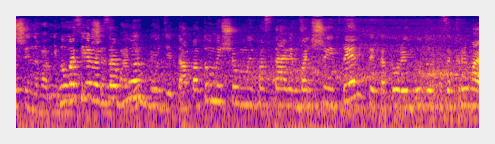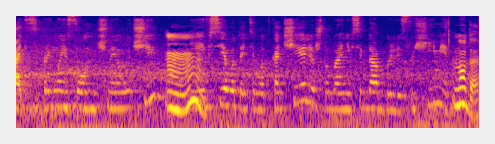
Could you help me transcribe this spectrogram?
машина вам не ну, во-первых, забор понятна. будет, а потом еще мы поставим большие тенты, которые будут закрывать прямые солнечные лучи. М. И все вот эти вот качели, чтобы они всегда были сухими, Ну да,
